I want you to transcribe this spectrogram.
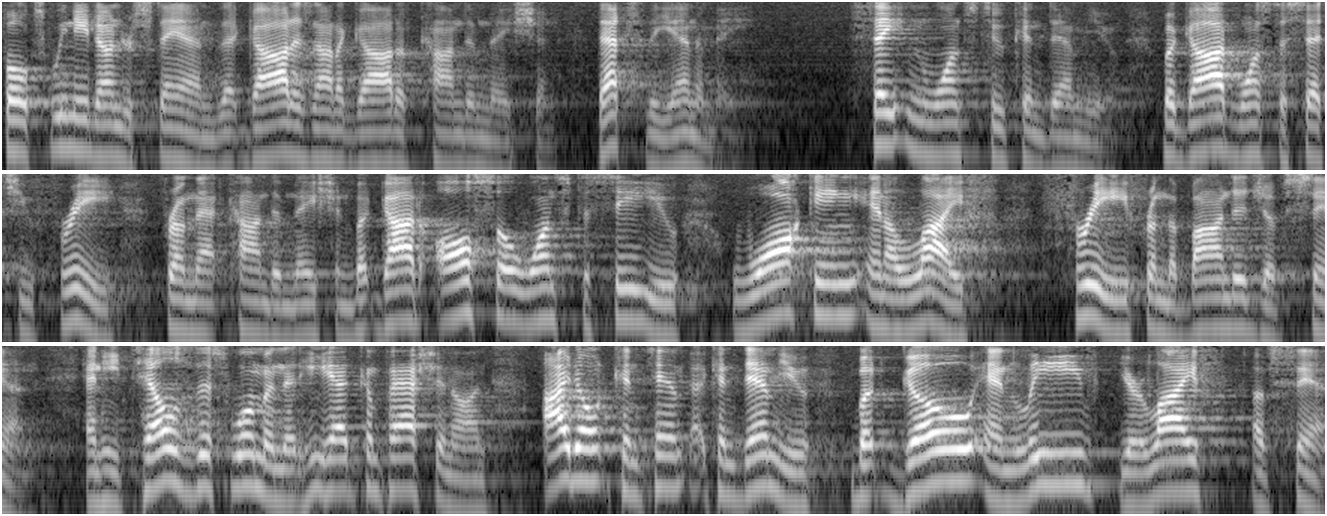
Folks, we need to understand that God is not a God of condemnation. That's the enemy. Satan wants to condemn you, but God wants to set you free from that condemnation. But God also wants to see you walking in a life free from the bondage of sin. And he tells this woman that he had compassion on I don't condemn you, but go and leave your life of sin.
